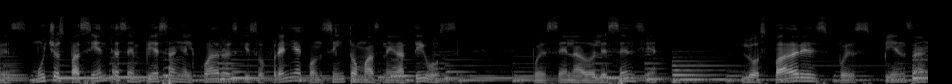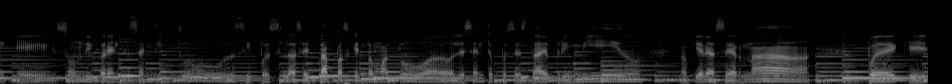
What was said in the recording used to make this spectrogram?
Pues muchos pacientes empiezan el cuadro de esquizofrenia con síntomas negativos, pues en la adolescencia. Los padres pues piensan que son diferentes actitudes y pues las etapas que toma todo adolescente pues está deprimido, no quiere hacer nada, puede que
